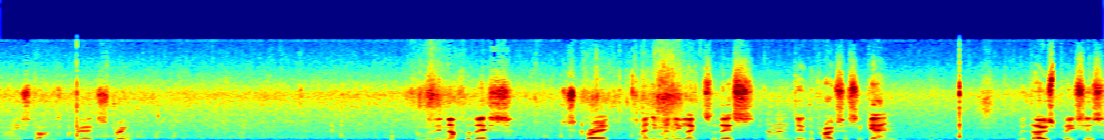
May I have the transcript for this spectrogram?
And you're starting to create string. And with enough of this, just create many, many lengths of this and then do the process again with those pieces,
